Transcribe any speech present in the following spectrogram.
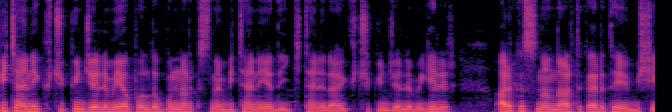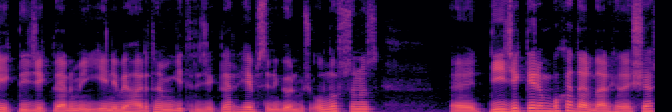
Bir tane küçük güncelleme yapıldı. Bunun arkasından bir tane ya da iki tane daha küçük güncelleme gelir. Arkasından da artık haritaya bir şey ekleyecekler mi? Yeni bir harita mı getirecekler? Hepsini görmüş olursunuz. Ee, diyeceklerim bu kadardı arkadaşlar.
